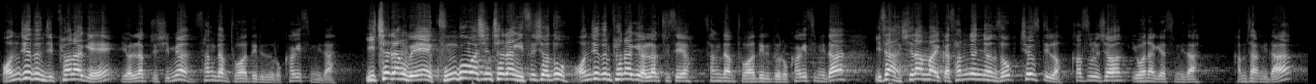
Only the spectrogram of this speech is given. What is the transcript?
언제든지 편하게 연락 주시면 상담 도와드리도록 하겠습니다. 이 차량 외에 궁금하신 차량 있으셔도 언제든 편하게 연락 주세요. 상담 도와드리도록 하겠습니다. 이상 신한마이카 3년 연속 최우스 딜러 카솔루션 이원학이었습니다. 감사합니다.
